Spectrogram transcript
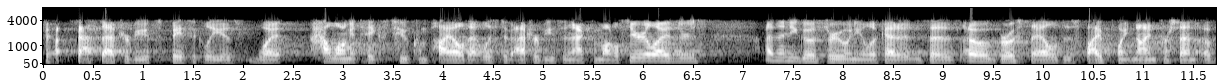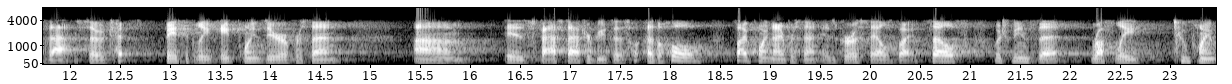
fast attributes basically is what, how long it takes to compile that list of attributes in active model serializers. And then you go through and you look at it and says, oh, gross sales is 5.9% of that. So basically 8.0% um, is fast attributes as, as a whole, 5.9% is gross sales by itself, which means that roughly 2.1%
